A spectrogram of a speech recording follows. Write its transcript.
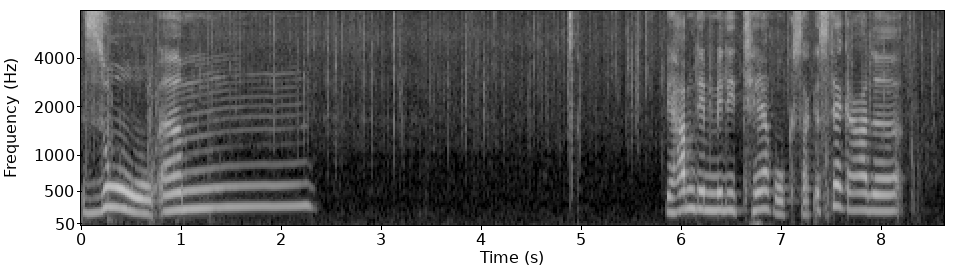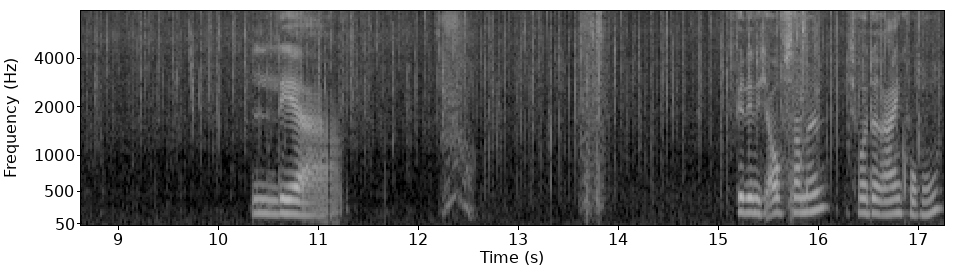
So, ähm... Wir haben den Militärrucksack. Ist der gerade leer? Ich will den nicht aufsammeln. Ich wollte reingucken.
